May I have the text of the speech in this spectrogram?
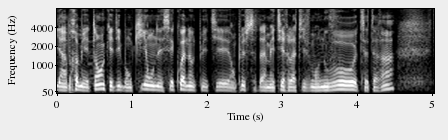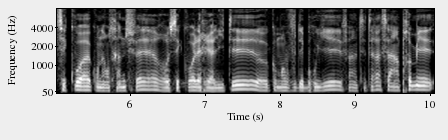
Il y a un premier temps qui est dit bon qui on est, c'est quoi notre métier? En plus, c'est un métier relativement nouveau, etc. C'est quoi qu'on est en train de faire, c'est quoi les réalités, euh, comment vous débrouillez, enfin, etc. C'est un premier,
